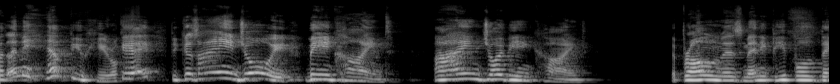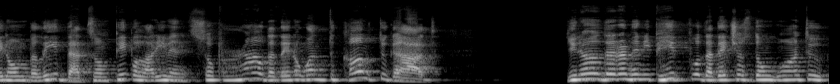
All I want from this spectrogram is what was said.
But let me help you here, okay? Because I enjoy being kind. I enjoy being kind. The problem is many people they don't believe that. Some people are even so proud that they don't want to come to God. You know, there are many people that they just don't want to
